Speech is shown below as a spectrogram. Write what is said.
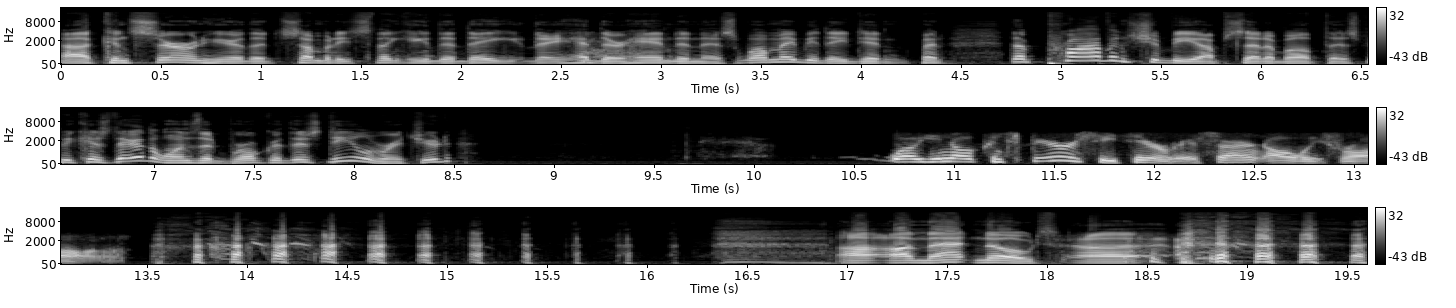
uh, concern here that somebody's thinking that they they had their hand in this. Well, maybe they didn't, but the province should be upset about this because they're the ones that brokered this deal, Richard. Well, you know, conspiracy theorists aren't always wrong. Uh, on that note, uh,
